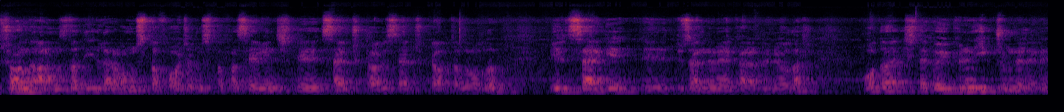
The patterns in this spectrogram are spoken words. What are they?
şu anda aramızda değiller ama Mustafa Hoca, Mustafa Sevinç, e, Selçuk abi, Selçuk Altalıoğlu bir sergi e, düzenlemeye karar veriyorlar. O da işte öykünün ilk cümleleri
